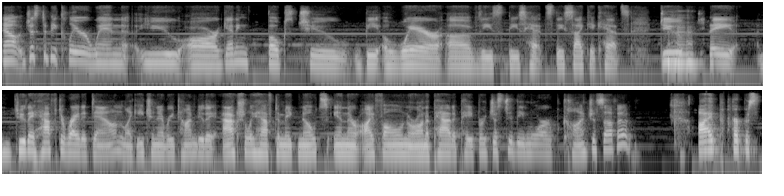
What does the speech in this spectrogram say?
Now, just to be clear, when you are getting folks to be aware of these these hits, these psychic hits, do mm-hmm. they do they have to write it down like each and every time? Do they actually have to make notes in their iPhone or on a pad of paper just to be more conscious of it? I purposely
